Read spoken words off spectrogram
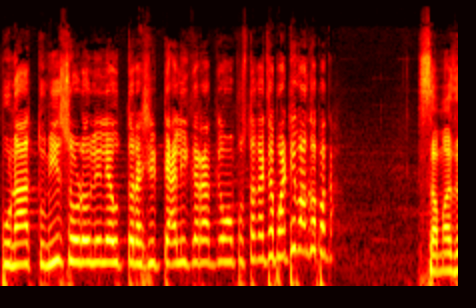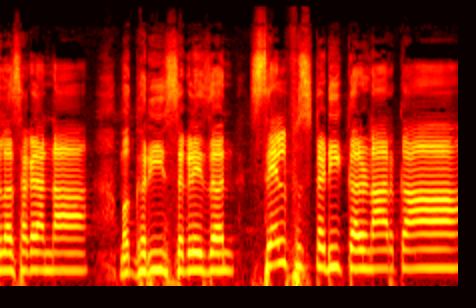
पुन्हा तुम्ही सोडवलेल्या उत्तराशी टॅली करा किंवा पुस्तकाच्या पाठीमागं बघा. समजलं सगळ्यांना? मग घरी सगळेजण सेल्फ स्टडी करणार का?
